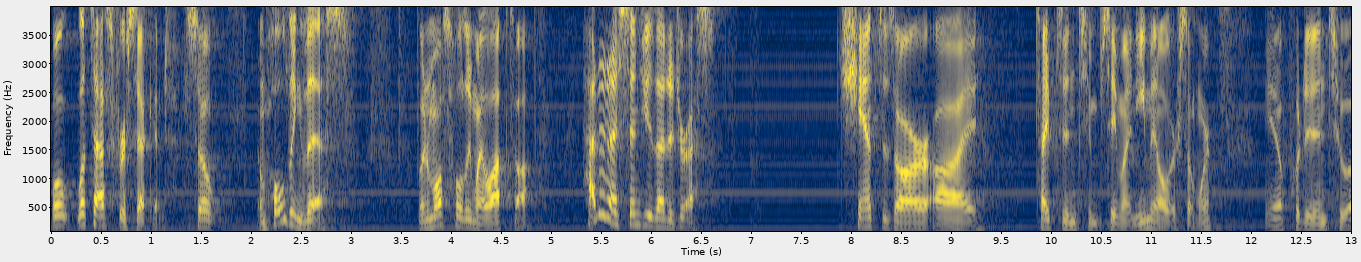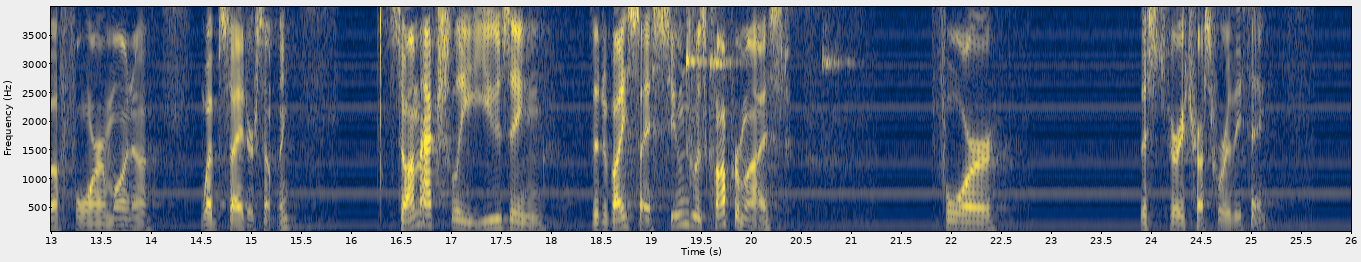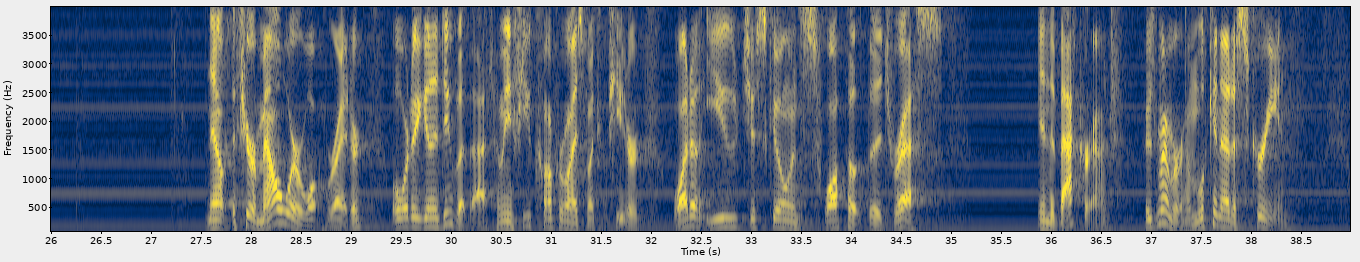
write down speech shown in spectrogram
Well, let's ask for a second. So I'm holding this, but I'm also holding my laptop. How did I send you that address? Chances are I typed into, say, my email or somewhere, you know, put it into a form on a website or something. So I'm actually using the device I assumed was compromised for this very trustworthy thing. Now, if you're a malware writer, well, what are you going to do about that? I mean, if you compromise my computer, why don't you just go and swap out the address in the background? Because remember, I'm looking at a screen.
